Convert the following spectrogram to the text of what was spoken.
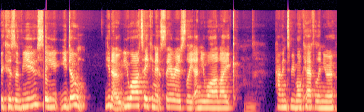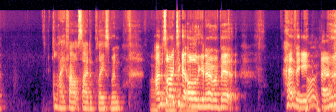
because of you. So you, you don't, you know, you are taking it seriously and you are like mm. having to be more careful in your life outside of placement. I'm sorry to get all, you know, a bit heavy. No, uh,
